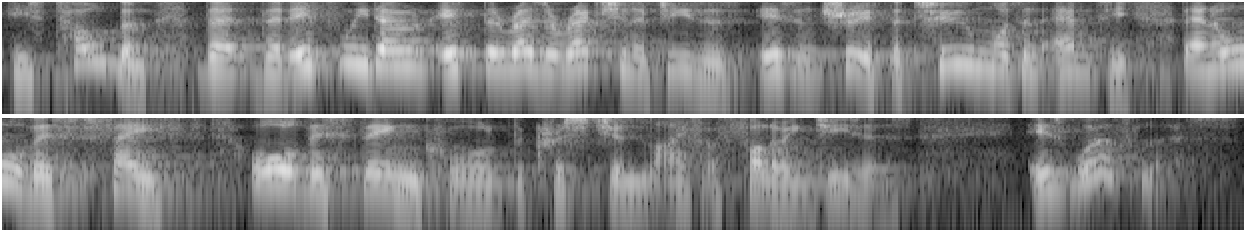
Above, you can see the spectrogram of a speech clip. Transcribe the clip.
he's told them that, that if we don't, if the resurrection of Jesus isn't true, if the tomb wasn't empty, then all this faith, all this thing called the Christian life of following Jesus is worthless.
